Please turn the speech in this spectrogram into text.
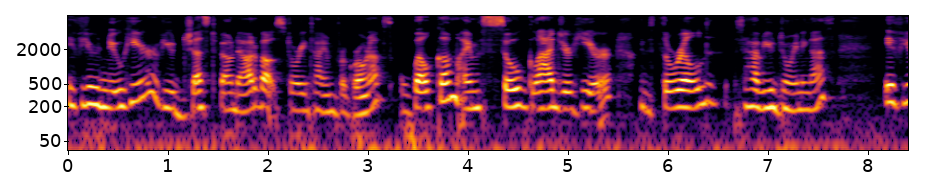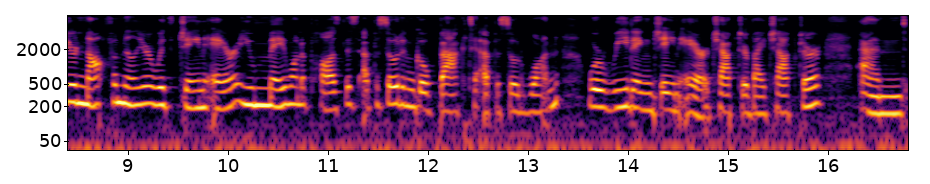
If you're new here, if you just found out about Storytime for Grown-ups, welcome. I'm so glad you're here. I'm thrilled to have you joining us. If you're not familiar with Jane Eyre, you may want to pause this episode and go back to episode one. We're reading Jane Eyre chapter by chapter and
